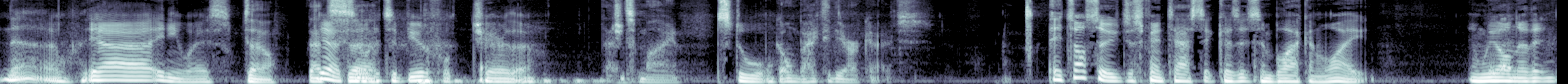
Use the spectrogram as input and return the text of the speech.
No. Yeah. Anyways. So yeah, that's it's, a, uh, it's a beautiful chair though. that's mine. Stool. Going back to the archives. It's also just fantastic because it's in black and white, and we all know that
